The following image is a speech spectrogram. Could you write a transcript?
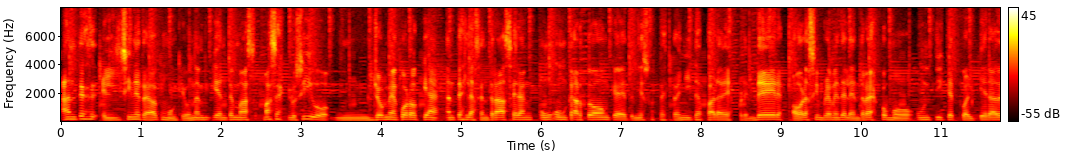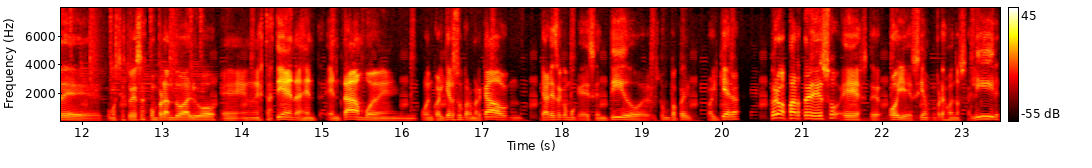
antes el cine te daba como que un ambiente más, más exclusivo. Mm, yo me acuerdo que antes las entradas eran un, cartón que tenía sus pestañitas para desprender. Ahora simplemente la entrada es como un ticket cualquiera de, como si estuvieses comprando algo en estas tiendas, en, Tambo en, o en cualquier supermercado, carece como que de sentido, es un papel cualquiera. Pero aparte de eso, este, oye, siempre es bueno salir,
